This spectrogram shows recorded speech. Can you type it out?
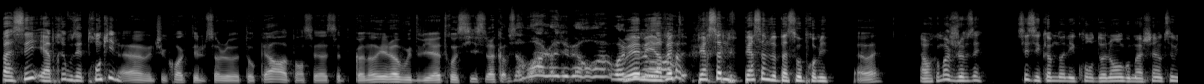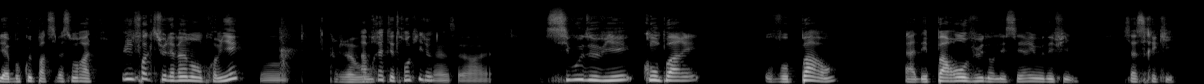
passez et après vous êtes tranquille. Ah, mais tu crois que t'es le seul tocard à penser à cette connerie là? Vous deviez être 6 là comme ça. Oh le numéro 1 ouais, mais en fait, personne, personne veut passer au premier. Ah ouais? Alors que moi, je le faisais. Tu sais, c'est comme dans les cours de langue ou machin, tu sais, où il y a beaucoup de participation orale. Une fois que tu lèves la main en premier, Mm, j'avoue. après, t'es tranquille. ouais, C'est vrai. si vous deviez comparer vos parents à des parents vus dans des séries ou des films, ça serait qui?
